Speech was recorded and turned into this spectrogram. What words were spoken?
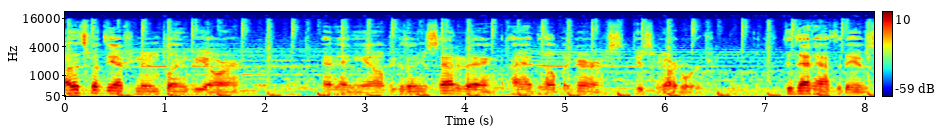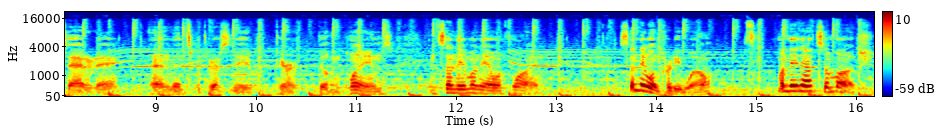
I then spent the afternoon playing VR and hanging out because I knew Saturday I had to help my parents do some yard work. Did that half the day of Saturday, and then spent the rest of the day building planes, and Sunday Monday I went flying. Sunday went pretty well, Monday not so much.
